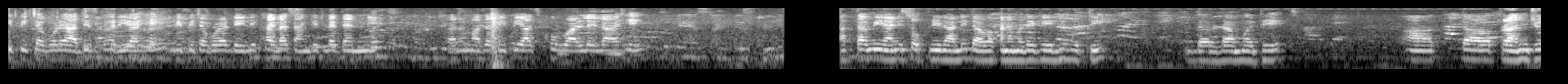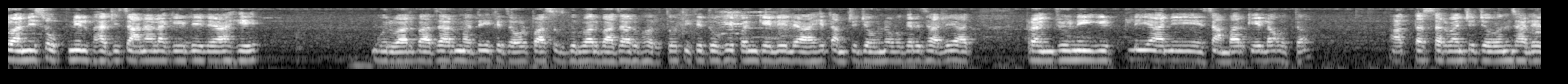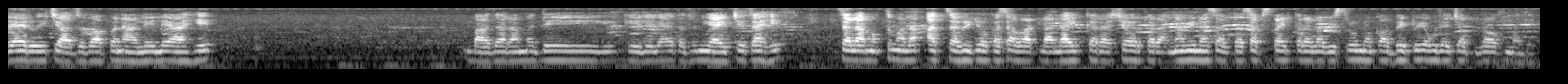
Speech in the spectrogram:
बीपीच्या गोळ्या आधीच घरी आहे. बीपीच्या गोळ्या डेली खायला सांगितल्या त्यांनी. कारण माझा बीपी आज खूप वाढलेला आहे. आता मी आणि स्वप्नील आली दवाखान्यामध्ये गेली होती. दरडामध्ये. आता प्रांजू आणि स्वप्नील भाजीचा आणायला गेलेले आहेत. गुरुवार बाजारमध्ये इथे जवळपासच गुरुवार बाजार भरतो. तिथे दोघे पण गेलेले आहेत. आमचे जेवणं वगैरे झाले. आज प्रांजूने इडली आणि सांबार केला होता. आत्ता सर्वांचे जेवण झालेले आहे. रोहीचे आजोबा पण आलेले आहेत. बाजारामध्ये गेलेले आहेत अजून यायचेच आहे. चला मग तुम्हाला आजचा व्हिडिओ कसा वाटला? लाईक करा शेअर करा. नवीन असाल तर सबस्क्राईब करायला विसरू नका. भेटूया उद्याच्या ब्लॉगमध्ये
